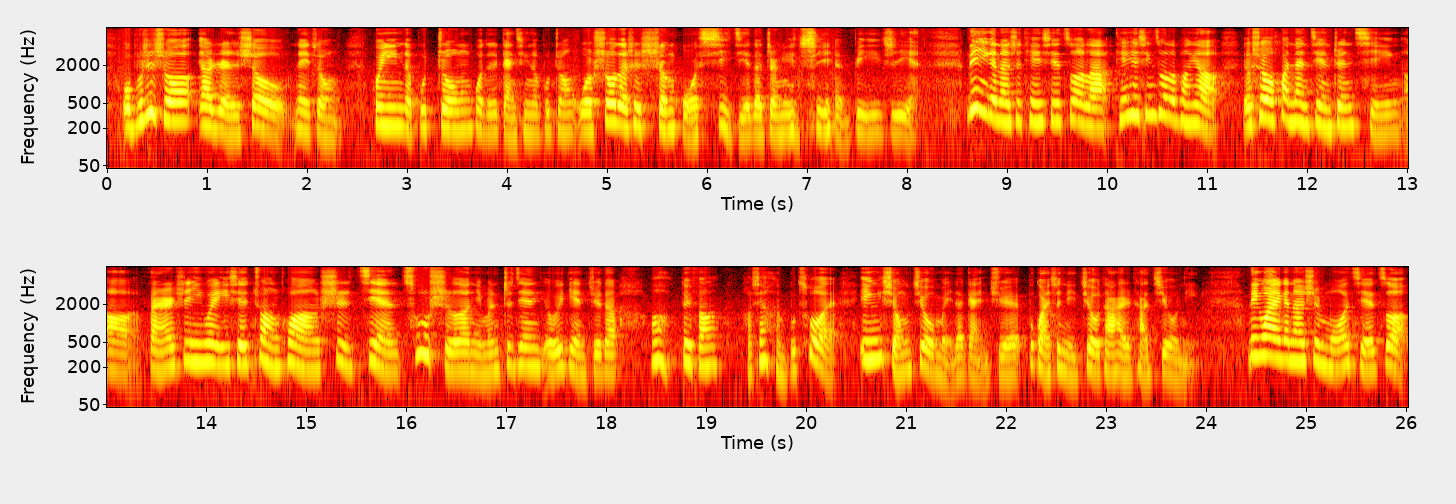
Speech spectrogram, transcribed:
我不是说要忍受那种婚姻的不忠或者是感情的不忠，我说的是生活细节的睁一只眼闭一只眼。另一个呢是天蝎座了，天蝎星座的朋友有时候患难见真情哦，反而是因为一些状况事件促使了你们之间有一点觉得哦，对方好像很不错诶，英雄救美的感觉，不管是你救他还是他救你。另外一个呢是摩羯座。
